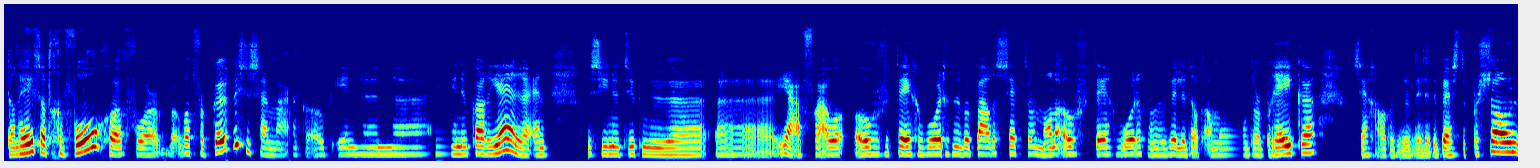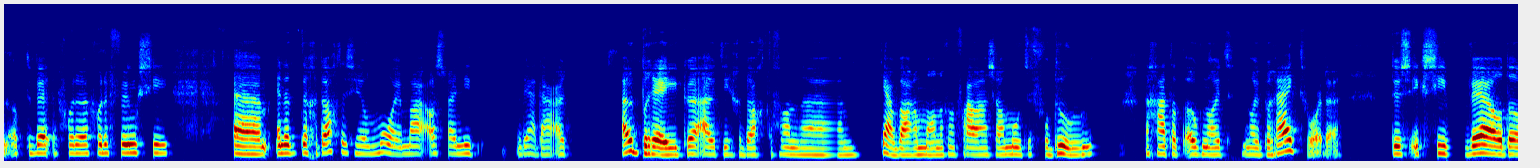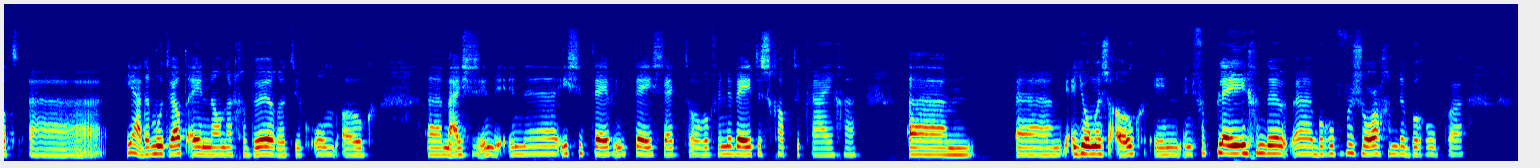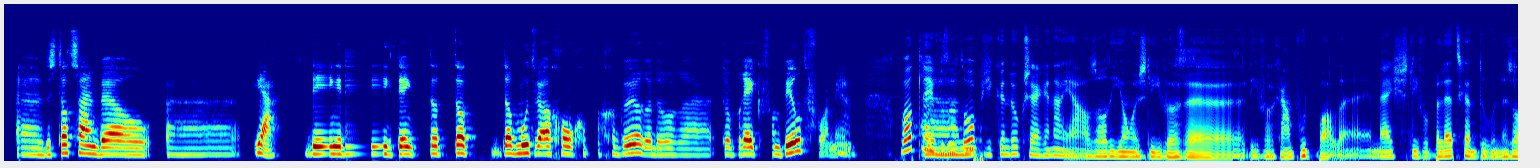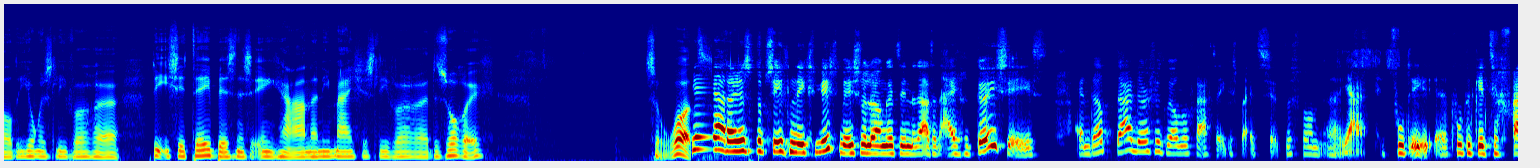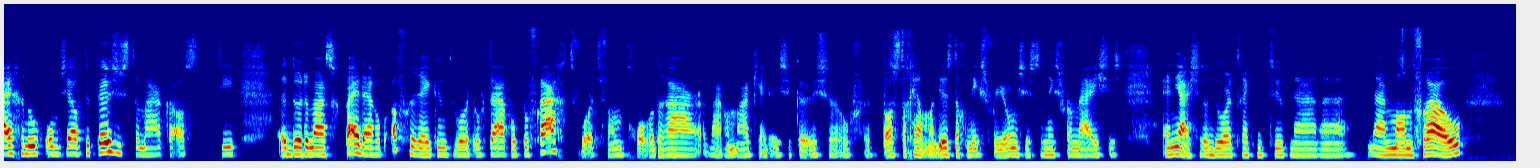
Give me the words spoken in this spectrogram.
dan heeft dat gevolgen voor wat voor keuzes zij maken ook in hun, uh, in hun carrière. En we zien natuurlijk nu uh, ja, vrouwen oververtegenwoordigd in een bepaalde sector, mannen oververtegenwoordigd. En we willen dat allemaal doorbreken. We zeggen altijd, we willen de beste persoon op de voor, de, voor de functie. Um, en het, de gedachte is heel mooi, maar als wij niet ja, daaruit uitbreken uit die gedachte van uh, ja, waar een man of een vrouw aan zou moeten voldoen, dan gaat dat ook nooit, nooit bereikt worden. Dus ik zie wel dat uh, ja, er moet wel het een en ander gebeuren natuurlijk om ook uh, meisjes in de, in de ICT of in de T-sector of in de wetenschap te krijgen. Um, ja, jongens ook in, in verplegende uh, beroepen, verzorgende beroepen. dus dat zijn wel ja, dingen die ik denk dat dat, dat moet wel gewoon gebeuren door, uh, door breken van beeldvorming. Wat levert dat ehm, op? Je kunt ook zeggen, nou ja, als al die jongens liever, uh, liever gaan voetballen en meisjes liever ballet gaan doen, dan zal die jongens liever uh, de ICT-business ingaan en die meisjes liever de zorg. So what? Ja, daar is op zich niks mis mee, zolang het inderdaad een eigen keuze is. En dat, daar durf ik wel mijn vraagtekens bij te zetten. Van, uh, ja, voelt, voelt een kind zich vrij genoeg om zelf de keuzes te maken als die door de maatschappij daarop afgerekend wordt of daarop bevraagd wordt van, goh, wat raar, waarom maak jij deze keuze? Of het past toch helemaal, dit is toch niks voor jongens, is toch niks voor meisjes? En ja, als je dat doortrekt natuurlijk naar, naar man-vrouw,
